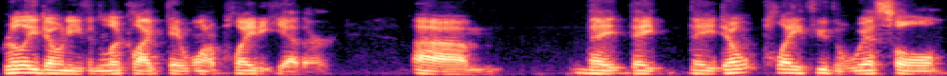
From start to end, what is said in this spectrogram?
really don't even look like they want to play together. Um, they they they don't play through the whistle.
